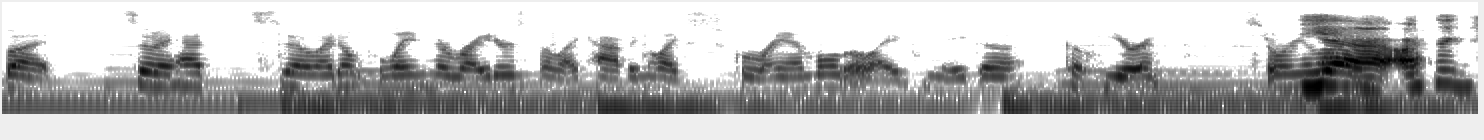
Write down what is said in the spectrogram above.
But so they had so I don't blame the writers for like having to like scramble to like make a coherent storyline. yeah i think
